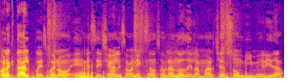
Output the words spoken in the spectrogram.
Hola, ¿qué tal? Pues bueno, en esta edición de Lizamanía estamos hablando de la marcha Zombie Mérida.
